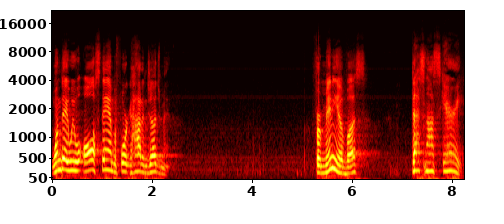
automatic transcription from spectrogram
One day we will all stand before God in judgment. for many of us, that's not scary.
